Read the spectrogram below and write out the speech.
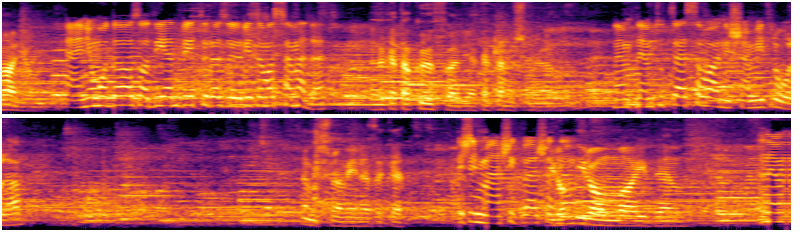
Nagyon. Elnyomod az Adi Endrétől az őrizem a szemedet? Ezeket a külföldieket nem ismerem. Nem, nem tudsz elszavalni semmit róla? Nem ismerem én ezeket. És egy másik verset Iro, nem, írom majd, de... nem,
